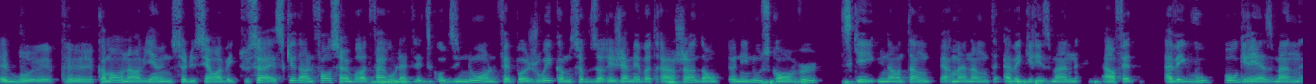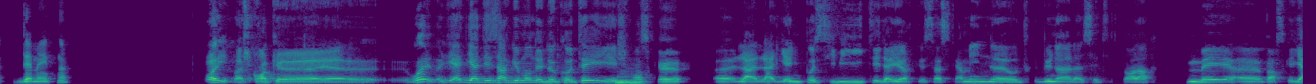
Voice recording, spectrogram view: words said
comment on en vient à une solution avec tout ça? Est-ce que dans le fond, c'est un bras de fer où l'Atlético dit nous, on ne le fait pas jouer, comme ça, vous n'aurez jamais votre argent, donc donnez-nous ce qu'on veut, ce qui est une entente permanente avec Griezmann, en fait, avec vous, pour Griezmann, dès maintenant? Oui, bah, je crois que euh, oui, il y, a des arguments des deux côtés et je pense que là, il y a une possibilité d'ailleurs que ça se termine au tribunal, cette histoire-là. Mais parce qu'il y, y,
